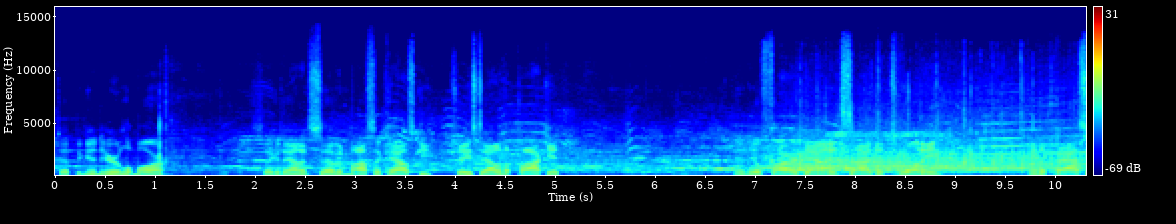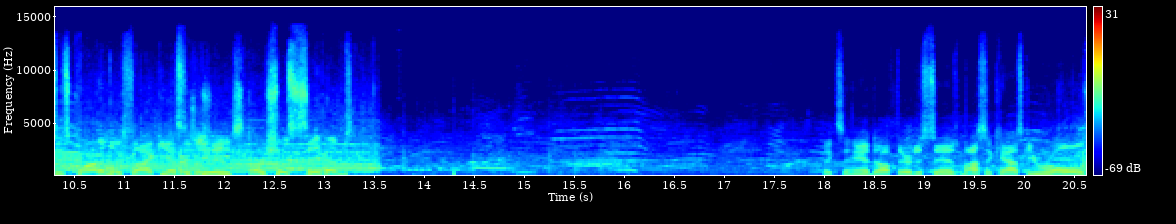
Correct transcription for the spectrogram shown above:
Stepping in here, Lamar. Second down and seven. Mossakowski chased out of the pocket. And he'll fire down inside the 20. And the pass is caught, it looks like. Yes, Herschel indeed. Sims. Herschel Sims. Makes a handoff there to Sims. Mossakowski rolls.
